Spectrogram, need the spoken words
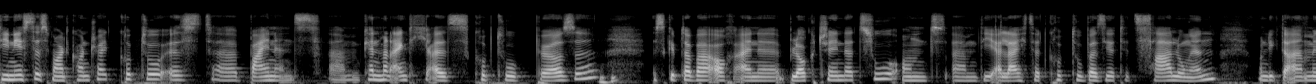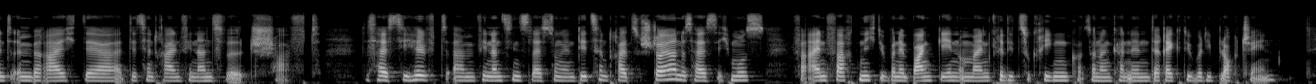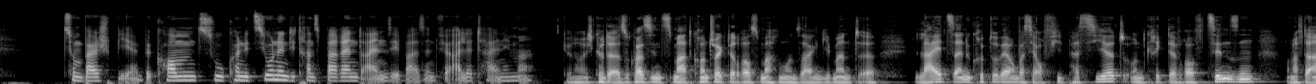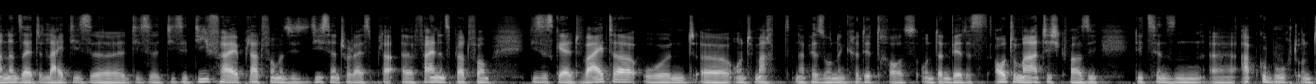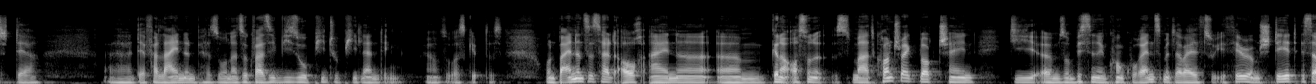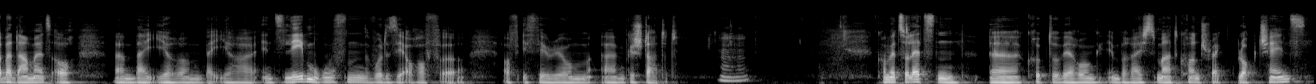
Die nächste Smart Contract Krypto ist äh, Binance. Ähm, kennt man eigentlich als Kryptobörse. Mhm. Es gibt aber auch eine Blockchain dazu und ähm, die erleichtert kryptobasierte Zahlungen und liegt damit im Bereich der dezentralen Finanzwirtschaft. Das heißt, sie hilft, ähm, Finanzdienstleistungen dezentral zu steuern. Das heißt, ich muss vereinfacht nicht über eine Bank gehen, um meinen Kredit zu kriegen, sondern kann den direkt über die Blockchain zum Beispiel bekommen zu Konditionen, die transparent einsehbar sind für alle Teilnehmer. Genau, ich könnte also quasi einen Smart Contract daraus machen und sagen, jemand äh, leiht seine Kryptowährung, was ja auch viel passiert, und kriegt darauf Zinsen. Und auf der anderen Seite leiht diese, diese, diese DeFi-Plattform, also diese Decentralized Pla äh, Finance-Plattform, dieses Geld weiter und, äh, und macht einer Person einen Kredit draus. Und dann wird es automatisch quasi die Zinsen äh, abgebucht und der, äh, der verleihenden Person, also quasi wie so P2P-Lending. Ja, sowas gibt es. Und Binance ist halt auch eine, ähm, genau, auch so eine Smart Contract Blockchain, die ähm, so ein bisschen in Konkurrenz mittlerweile zu Ethereum steht, ist aber damals auch ähm, bei ihrem, bei ihrer ins Leben rufen, wurde sie auch auf, äh, auf Ethereum ähm, gestartet. Mhm. Kommen wir zur letzten äh, Kryptowährung im Bereich Smart Contract Blockchains.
